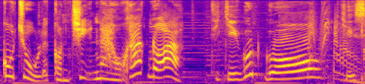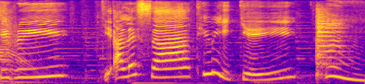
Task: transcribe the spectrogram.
cô chủ lại còn chị nào khác nữa à? Thì chị Google Chị Siri Chị Alexa Thiếu gì chị Hmm,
